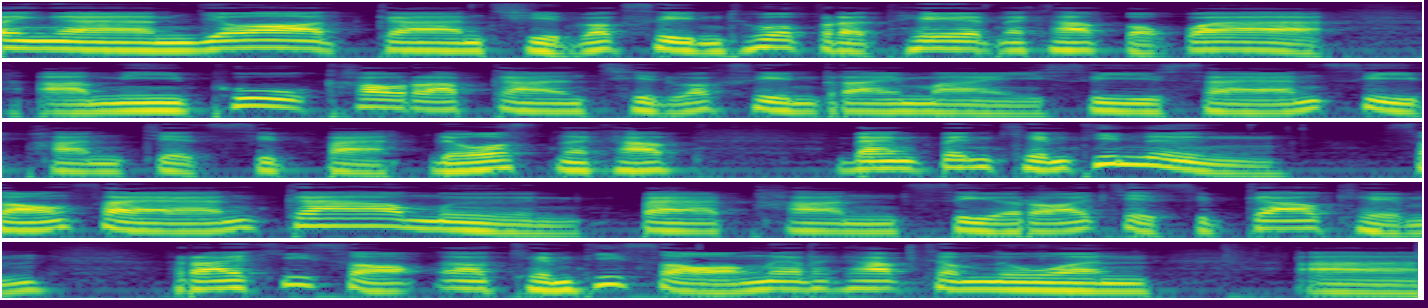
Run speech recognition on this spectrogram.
รายงานยอดการฉีดวัคซีนทั่วประเทศนะครับ บอกว่าอ่ามีผู้เข้ารับการฉีดวัคซีนรายใหม่ 4,4,078 โดสนะครับ แบ่งเป็นเข็มที่ 1 298,479 เข็ม รายที่2เอ่อเข็มที่2เนี่ยนะครับจำนวนอ่า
